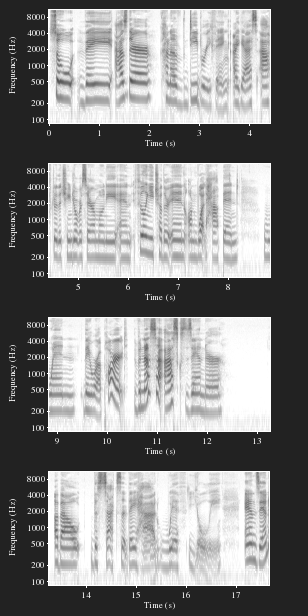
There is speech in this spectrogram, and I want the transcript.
so they, as they're kind of debriefing, I guess, after the changeover ceremony and filling each other in on what happened when they were apart, Vanessa asks Xander about the sex that they had with Yoly. And Xander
